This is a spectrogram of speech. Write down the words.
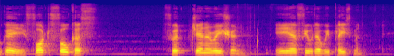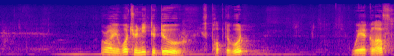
Okay, Ford Focus, third generation air filter replacement. Alright, what you need to do is pop the hood, wear gloves,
